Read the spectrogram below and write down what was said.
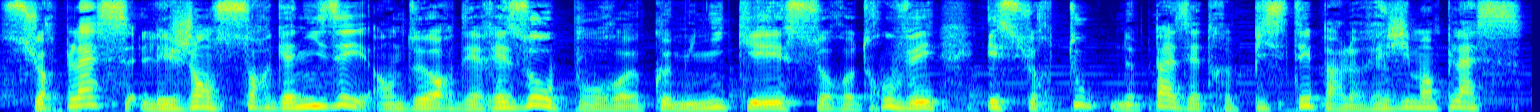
Sur place, les gens s'organisaient en dehors des réseaux pour euh, communiquer, se retrouver et surtout ne pas être pistés par le régime en place.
